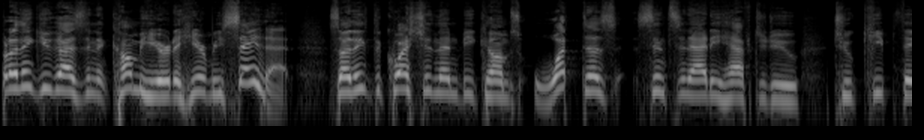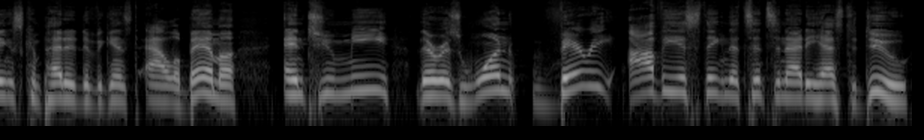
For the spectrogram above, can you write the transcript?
but I think you guys didn't come here to hear me say that. So I think the question then becomes what does Cincinnati have to do to keep things competitive against Alabama? And to me, there is one very obvious thing that Cincinnati has to do.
